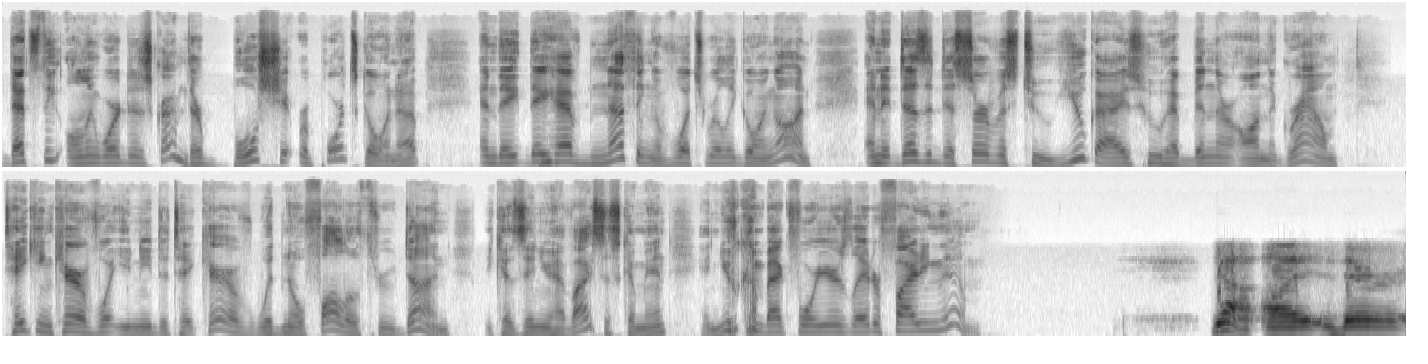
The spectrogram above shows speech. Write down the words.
that's the only word to describe them. They're bullshit reports going up and they they have nothing of what's really going on and it does a disservice to you guys who have been there on the ground taking care of what you need to take care of with no follow through done because then you have ISIS come in and you come back 4 years later fighting them. Yeah, uh, there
